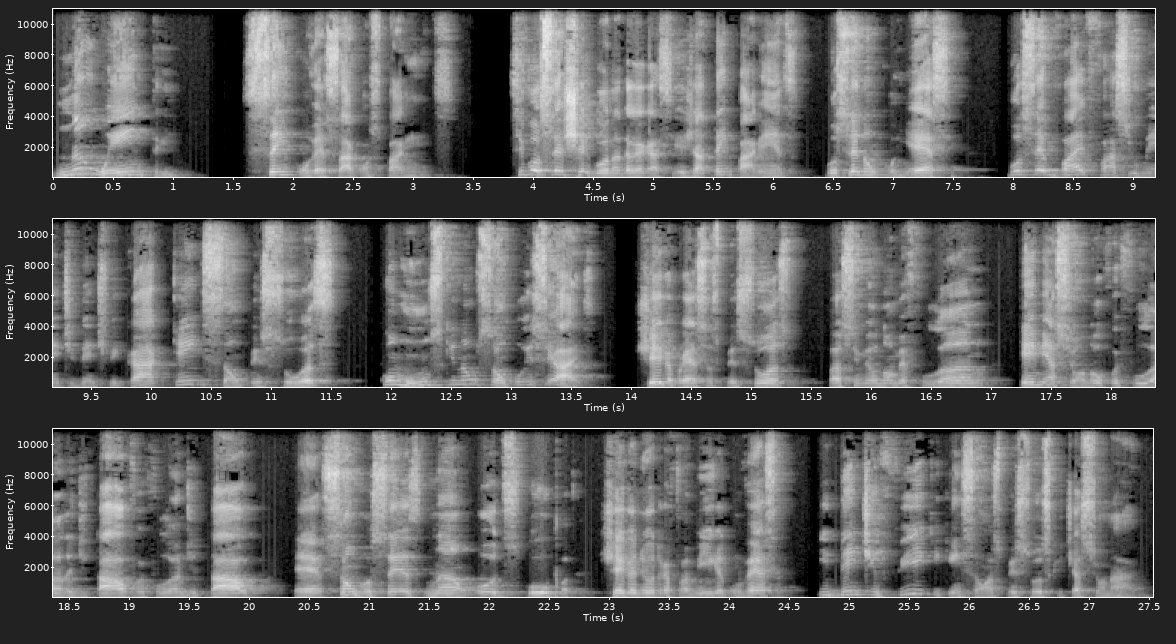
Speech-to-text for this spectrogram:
Não entre sem conversar com os parentes. Se você chegou na delegacia já tem parentes, você não conhece, você vai facilmente identificar quem são pessoas comuns que não são policiais. Chega para essas pessoas, fala assim: meu nome é Fulano, quem me acionou foi Fulano de tal, foi Fulano de tal. É, são vocês? Não, ou oh, desculpa. Chega em outra família, conversa, identifique quem são as pessoas que te acionaram.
